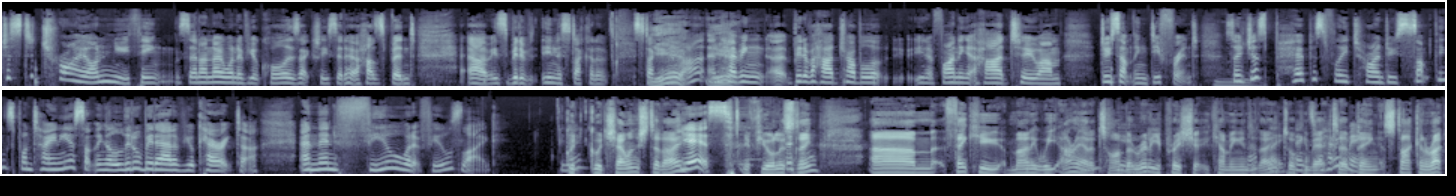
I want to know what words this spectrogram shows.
just to try on new things. And I know one of your callers actually said her husband um, is a bit of in a stuck in a stuck in a rut and yeah. having a bit of a hard trouble, you know, finding it hard to um, do something different. So Mm. just purposefully try and do something spontaneous, something a little bit out of your character, and then feel what it feels like. You know? Good, good challenge today. Yes. If you're listening, um, thank you, Marny. We are out of time, but really appreciate you coming in today, Lovely. talking Thanks about uh, being stuck in a rut,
